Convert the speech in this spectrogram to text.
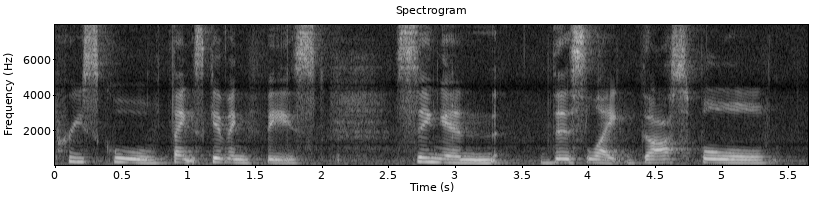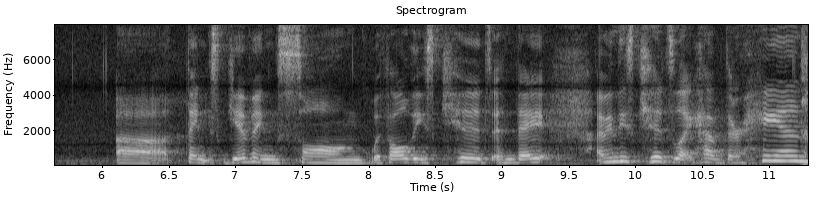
preschool Thanksgiving feast singing this like gospel uh, Thanksgiving song with all these kids, and they, I mean, these kids like have their hands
